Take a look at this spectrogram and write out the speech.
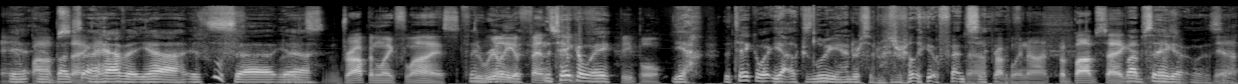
and, And, Bob and Bob- Saget? I have it. Yeah. It's. Uh, yeah. It's dropping like flies. Really there, the- offensive takeaway- people. Yeah. The takeaway. Yeah, because Louie Anderson was really No, offensive. probably not. But Bob Saget. Bob was Saget a- was, yeah, yeah.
